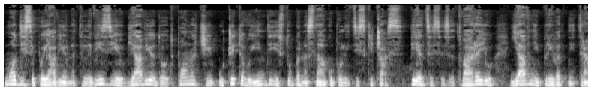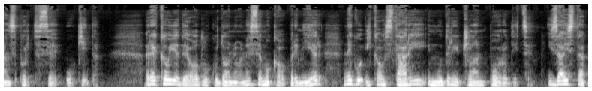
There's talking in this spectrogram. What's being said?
Modi se pojavio na televiziji i objavio da od ponoći u čitavoj Indiji stupa na snagu policijski čas. Pijace se zatvaraju, javni i privatni transport se ukida. Rekao je da je odluku doneo ne samo kao premijer, nego i kao stariji i mudriji član porodice. I zaista,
